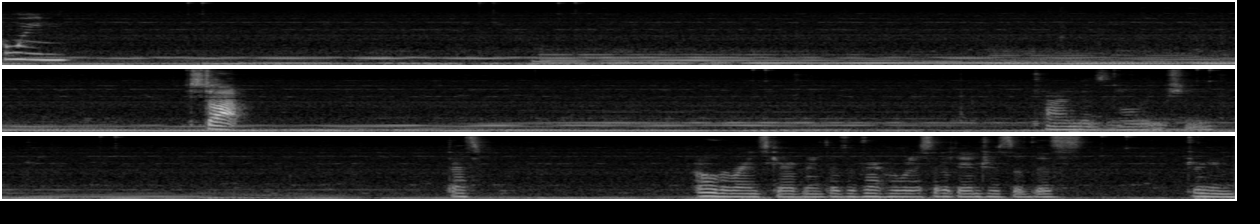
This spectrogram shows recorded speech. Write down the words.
Coin. Stop. Time is an illusion. That's... Oh, the rain scared me. That's exactly what I said at the entrance of this dream.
